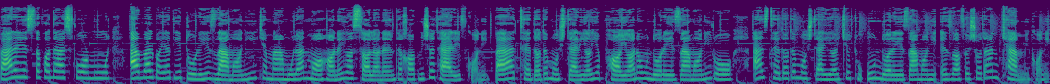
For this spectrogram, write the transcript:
برای استفاده از فرمول اول باید یه دوره زمانی که معمولا ماهانه یا سالانه انتخاب میشه تعریف کنید. بعد تعداد مشتریای پایان اون دوره زمانی رو از تعداد مشتریایی که تو اون دوره زمانی اضافه شدن کم می‌کنید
